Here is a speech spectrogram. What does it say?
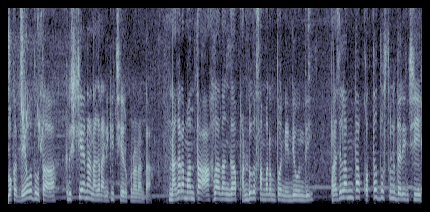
ఒక దేవదూత క్రిస్టియానా నగరానికి చేరుకున్నాడంట. నగరమంతా ఆహ్లాదంగా పండుగ సంబరంతో నిండి ఉంది. ప్రజలంతా కొత్త దుస్తులు ధరించి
